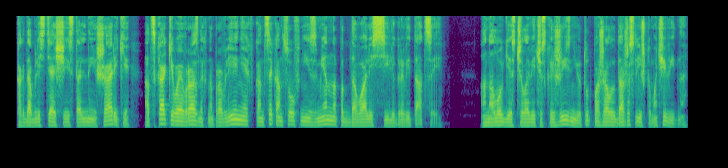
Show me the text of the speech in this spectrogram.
когда блестящие стальные шарики, отскакивая в разных направлениях, в конце концов неизменно поддавались силе гравитации. Аналогия с человеческой жизнью тут, пожалуй, даже слишком очевидна.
